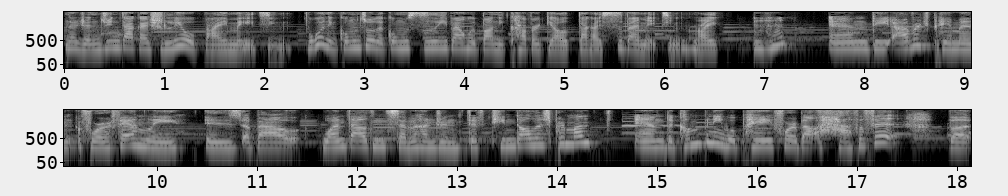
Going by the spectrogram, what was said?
那人均大概是六百美金。不过你工作的公司一般会帮你 cover 掉大概四百美金，right？ And the average payment for a family is about $1,715 per month. And the company will pay for about half of it, but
